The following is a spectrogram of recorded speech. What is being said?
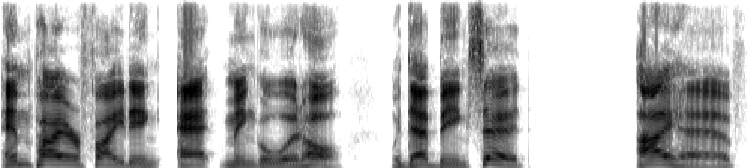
Empire Fighting at Minglewood Hall. With that being said, I have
